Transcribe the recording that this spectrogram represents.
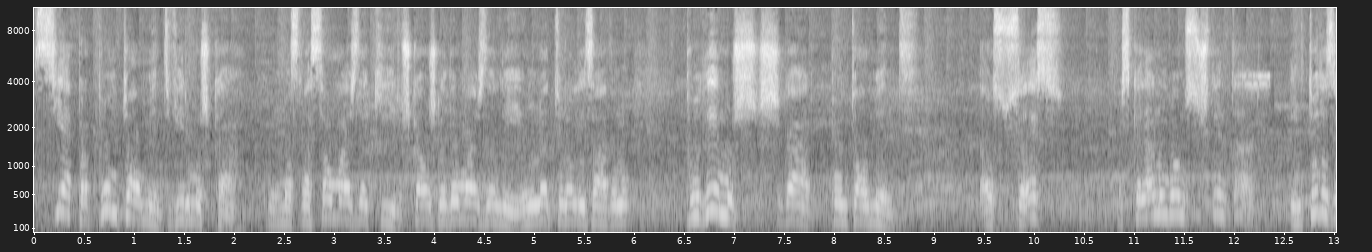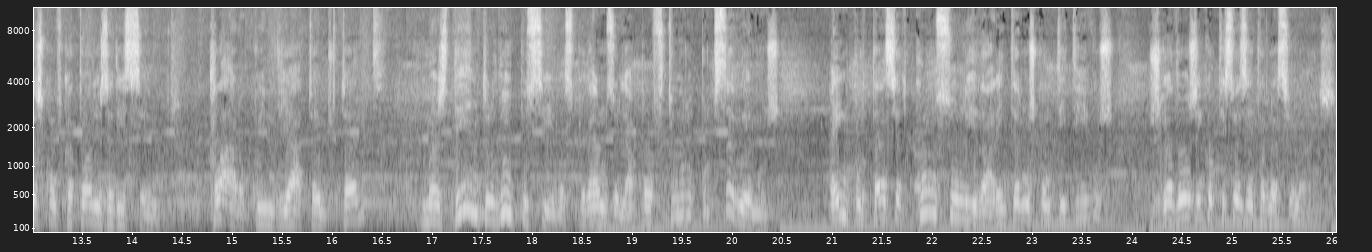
Se é para pontualmente virmos cá, uma seleção mais daqui, buscar um jogador mais dali, um naturalizado, podemos chegar pontualmente ao sucesso, mas se calhar não vamos sustentar. Em todas as convocatórias eu disse sempre, claro que o imediato é importante, mas dentro do possível, se pudermos olhar para o futuro, porque sabemos a importância de consolidar em termos competitivos jogadores em competições internacionais.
